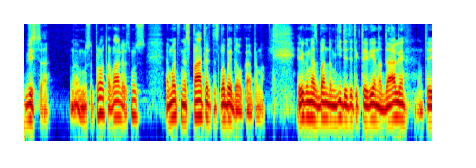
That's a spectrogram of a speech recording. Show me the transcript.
visą. Nu, mūsų proto, valios, mūsų emocinės patirtis labai daug apima. Ir jeigu mes bandom gydyti tik tai vieną dalį, tai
